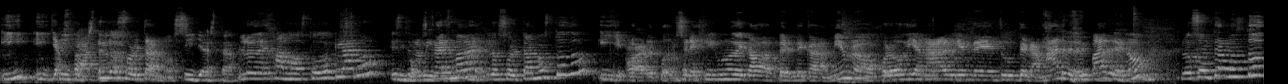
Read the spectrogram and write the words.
y, y ya, Y está, ya está. y lo soltamos. Y ya está. Lo dejamos todo claro, este nos cae mal, lo soltamos todo y ahora podemos elegir uno de cada, de cada miembro. A lo mejor odian a alguien de, tu, de la madre, del padre, ¿no? Lo soltamos todo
